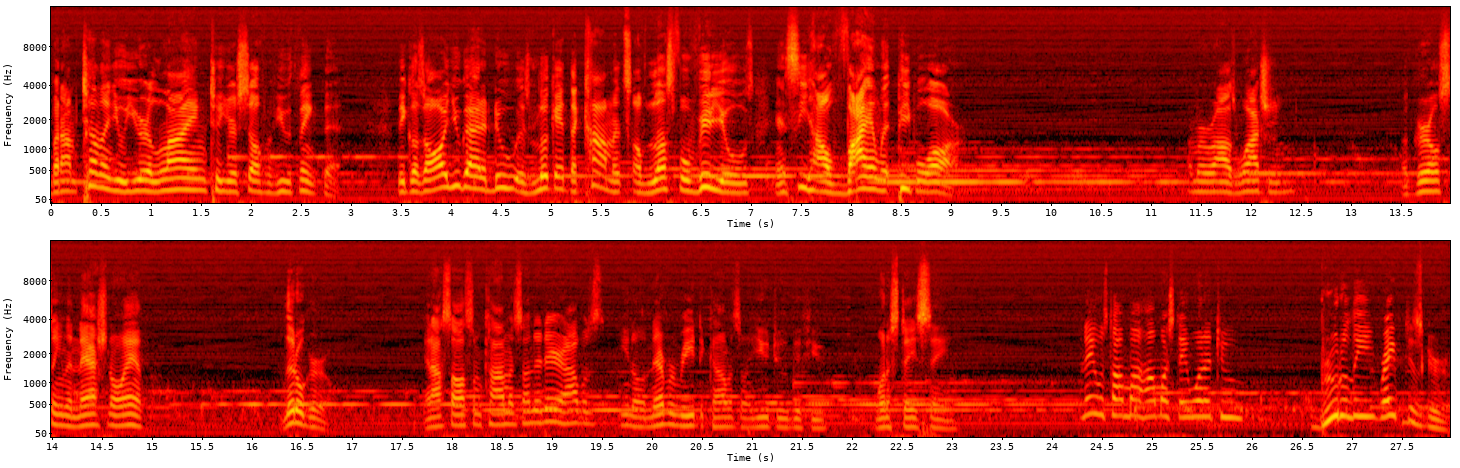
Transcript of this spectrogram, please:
But I'm telling you, you're lying to yourself if you think that. Because all you got to do is look at the comments of lustful videos and see how violent people are. I remember I was watching a girl sing the national anthem. Little girl. And I saw some comments under there. I was, you know, never read the comments on YouTube if you want to stay sane. And they was talking about how much they wanted to brutally rape this girl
